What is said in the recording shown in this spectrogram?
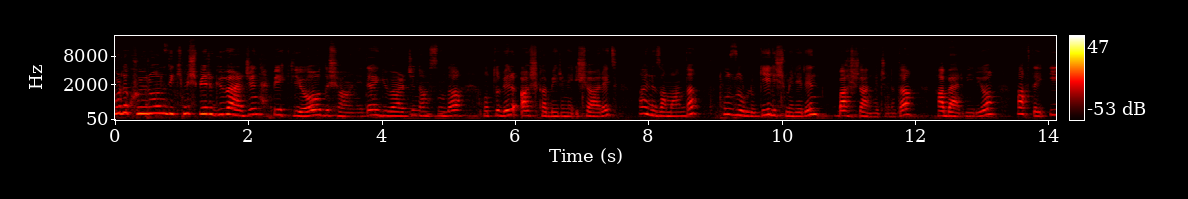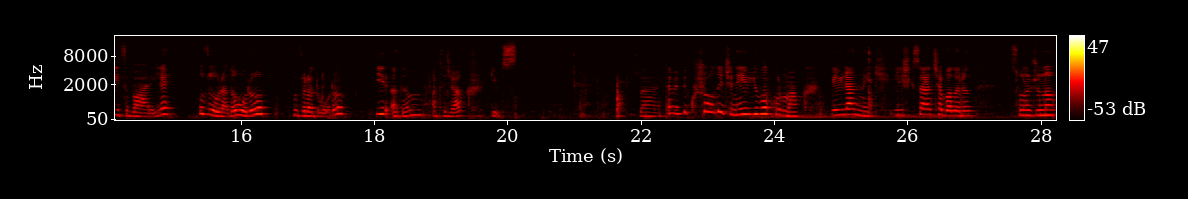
Burada kuyruğunu dikmiş bir güvercin bekliyor dışhanede. Güvercin aslında mutlu bir aşk haberine işaret. Aynı zamanda huzurlu gelişmelerin başlangıcını da haber veriyor. Hafta itibariyle huzura doğru, huzura doğru bir adım atacak gibisin. Güzel. Tabii bir kuş olduğu için ev yuva kurmak, evlenmek, ilişkisel çabaların sonucunu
